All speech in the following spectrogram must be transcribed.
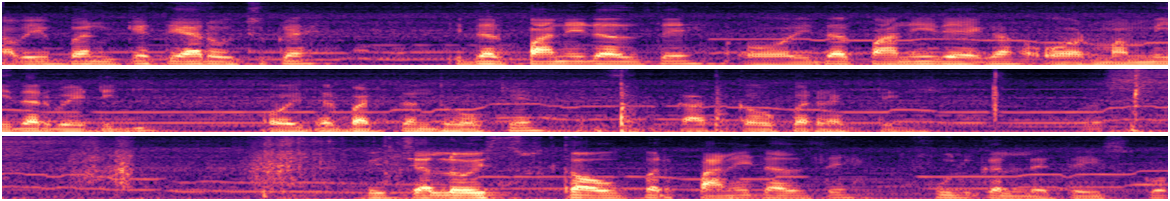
अभी बन के तैयार हो चुका है। इधर पानी डालते और इधर पानी रहेगा और मम्मी इधर बैठेगी और इधर बर्तन धो के काट का ऊपर रख देगी। अभी चलो इसका ऊपर पानी डालते फुल कर लेते इसको।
